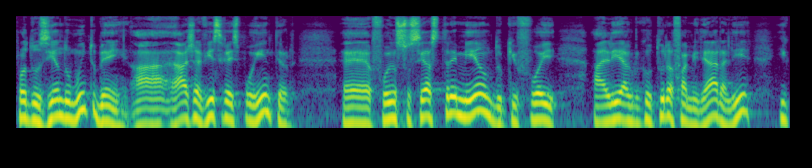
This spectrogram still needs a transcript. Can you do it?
produzindo muito bem. A, haja vista que a Expo Inter é, foi um sucesso tremendo que foi ali a agricultura familiar ali e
